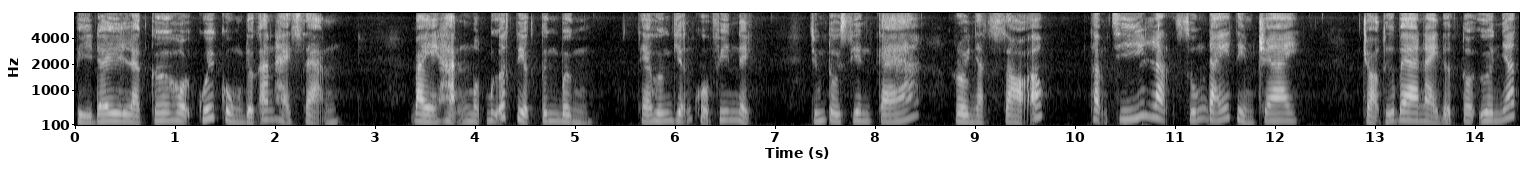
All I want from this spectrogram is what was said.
vì đây là cơ hội cuối cùng được ăn hải sản bày hẳn một bữa tiệc tưng bừng theo hướng dẫn của phoenix, chúng tôi xiên cá, rồi nhặt sò ốc, thậm chí lặn xuống đáy tìm trai Trò thứ ba này được tôi ưa nhất.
